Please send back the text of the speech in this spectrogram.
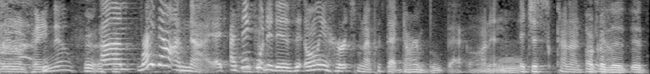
Are you in pain now? Um, right now, I'm not. I, I think what it is, it only hurts when I put that darn boot back on, and it just kind of Oh, because it, it,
